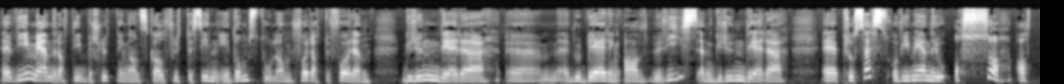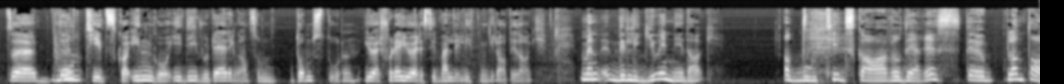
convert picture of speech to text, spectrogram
Eh, vi mener at de beslutningene skal flyttes inn i domstolene for at du får en grundigere eh, vurdering av bevis, en grundigere eh, prosess. Og vi mener jo også at eh, botid skal inngå i de vurderingene som domstolen gjør, for det gjøres i veldig liten grad i dag. Men det ligger jo inne i dag at botid skal vurderes. Det er jo bl.a.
